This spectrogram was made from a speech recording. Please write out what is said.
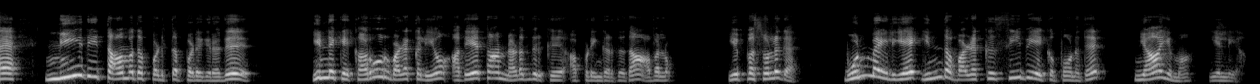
நீதி தாமதப்படுத்தப்படுகிறது. இன்னைக்கு கரூர் வழக்கிலையும் அதே தான் நடந்திருக்கு அப்படிங்கிறது தான் அவலம். இப்ப சொல்லுங்க உண்மையிலேயே இந்த வழக்கு சிபிஐக்கு போனது நியாயமா இல்லையா?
